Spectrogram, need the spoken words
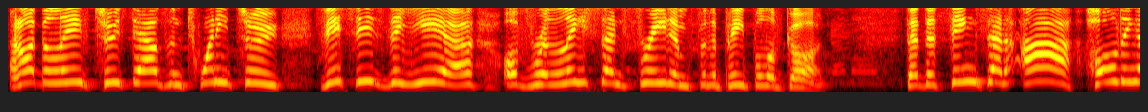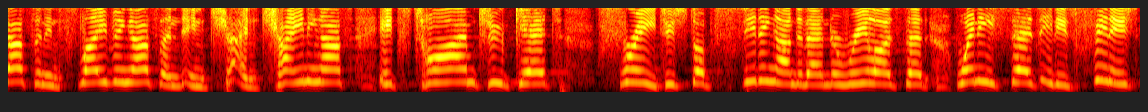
And I believe 2022, this is the year of release and freedom for the people of God. That the things that are holding us and enslaving us and, and chaining us, it's time to get free, to stop sitting under that and to realize that when He says it is finished,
